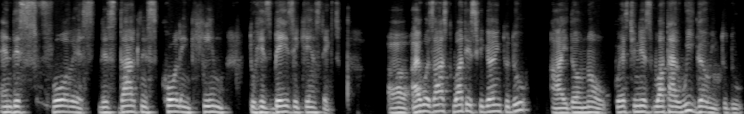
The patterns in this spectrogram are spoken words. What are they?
and this forest this darkness calling him to his basic instincts Uh, I was asked, what is he going to do? I don't know. Question is, what are we going to do?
